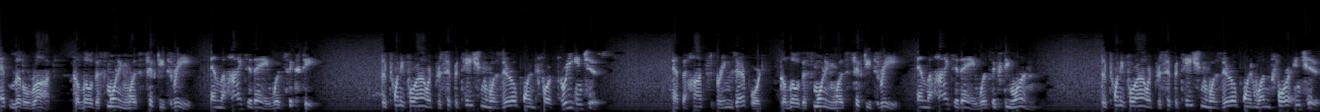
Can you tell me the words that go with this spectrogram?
At Little Rock, the low this morning was 53 and the high today was 60. The 24 hour precipitation was 0.43 inches. At the Hot Springs Airport, the low this morning was 53 and the high today was 61. The 24-hour precipitation was 0.14 inches.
